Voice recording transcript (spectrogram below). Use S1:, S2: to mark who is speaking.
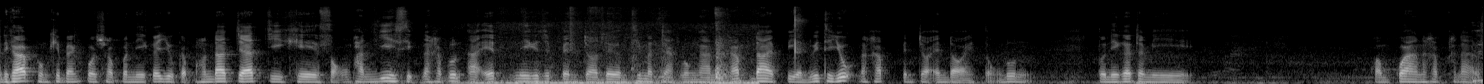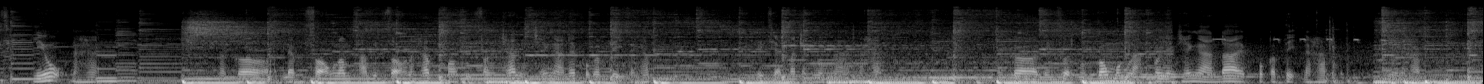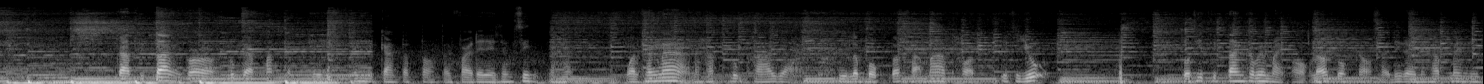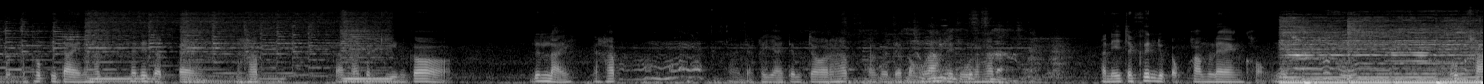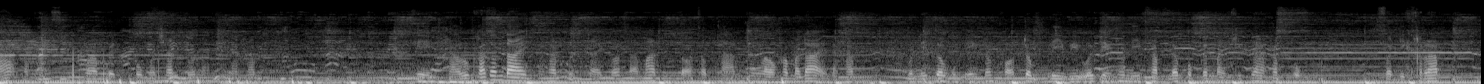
S1: วัสดีครับ ผมเคแบงค์โปรช็อปวันนี้ก็อยู่กับ Honda Jazz GK 2020 นะครับ รุ่น RS นี่ก็จะเป็นจอเดิมที่มาจากโรงงานนะครับ ได้เปลี่ยนวิทยุนะครับ เป็นจอ Android ตรงรุ่น ตัวนี้ก็จะมี ความกว้างนะครับ ขนาด 10 นิ้วนะฮะ แล้วก็แรม 2 รอม 32 นะครับมัลติฟังก์ชันใช้งานได้ปกตินะครับ ที่เขียนมาจากโรงงานนะฮะแล้วก็ในส่วนของกล้องมองหลังก็ยังใช้งานได้ปกตินะครับนี่นะครับ การติดตั้งก็รูปแบบพักกับเพลงไม่มีการตัดต่อสายไฟใดๆทั้งสิ้นนะฮะวันข้างหน้านะครับ ลูกค้าอยากคือระบบก็สามารถถอดวิทยุ ตัวที่ติดตั้งเข้าไปใหม่ออกแล้วตัวเก่าใส่ได้เลยนะครับ ไม่มีผลกระทบใดๆนะครับ ไม่ได้ดัดแปลงนะครับการทัชสกรีนก็ลื่นไหลนะครับเดี๋ยวขยายเต็มจอนะครับแล้วก็เดี๋ยวลองลากให้ดูนะครับ อันนี้จะขึ้นอยู่กับความแรงของเน็ตลูกค้านะครับ ว่าเป็นโปรโมชั่นตัวไหนนะครับโอเคหากลูกค้าท่านใดนะครับสนใจก็สามารถติดต่อสอบถามทางเราเข้ามาได้นะครับ วันนี้ตัวผมเองต้องขอจบรีวิวไว้เพียงเท่านี้ครับ แล้วพบกันใหม่คลิปหน้าครับผม สวัสดีครับ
